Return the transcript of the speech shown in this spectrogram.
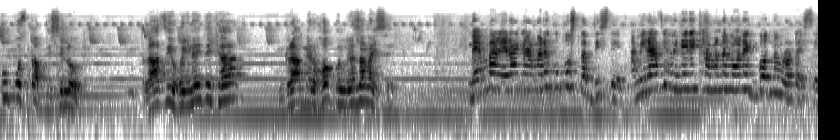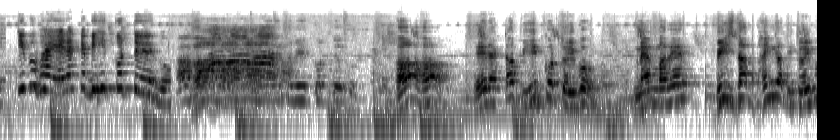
কুপ্রস্তাব দিছিল। রাজি হই নাই দেখা গ্রামের হক বলরে জানাইছে। মেম্বার এর আগে আমারে কুপ্রস্তাব দিছে। আমি রাজি হইনি রেখে আমার নামে অনেক বদনাম রটাইছে। টিপু ভাই এর একটা বিহিত করতে হইব। হ হ। এর একটা বিহিত করতে হইব। মেম্বারের বিষ দাঁত ভাঙ্গা দিতে হইব।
